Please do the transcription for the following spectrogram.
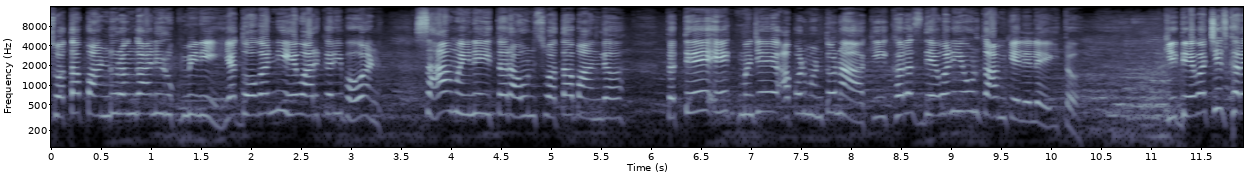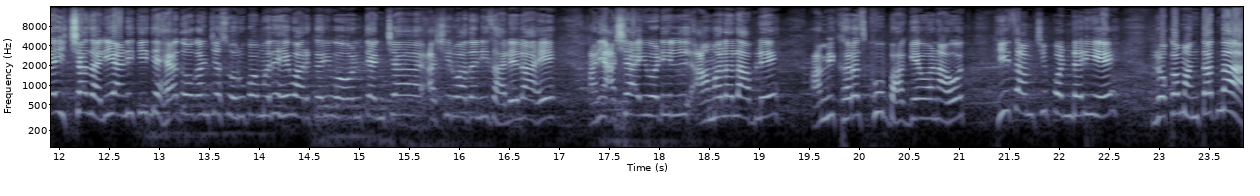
स्वतः पांडुरंग आणि रुक्मिणी या दोघांनी हे वारकरी भवन सहा महिने इथं राहून स्वतः बांधलं. तर ते एक म्हणजे आपण म्हणतो ना की खरंच देवाने येऊन काम केलेलं आहे इथं. की देवाचीच खरं इच्छा झाली आणि ती ह्या दोघांच्या स्वरूपामध्ये हे वारकरी भवन त्यांच्या आशीर्वादाने झालेलं आहे. आणि अशा आईवडील आम्हाला लाभले. आम्ही खरंच खूप भाग्यवान आहोत. हीच आमची पंढरी आहे. लोक म्हणतात ना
